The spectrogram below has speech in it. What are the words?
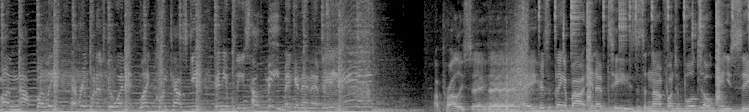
Monopoly. Everyone is doing it like Gronkowski. Can you please help me? I'd probably say that. Hey, here's the thing about NFTs. It's a non-fungible token, you see.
